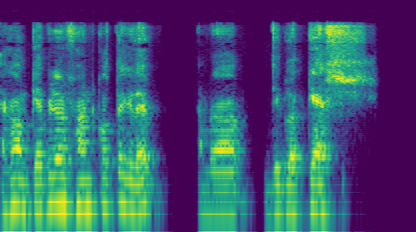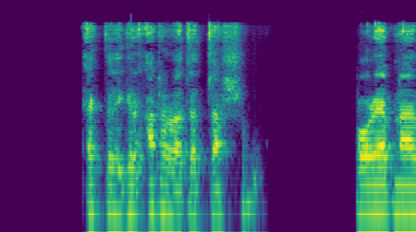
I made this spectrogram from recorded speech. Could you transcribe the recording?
এখন ক্যাপিটাল ফান্ড করতে গেলে আমরা যেগুলো ক্যাশ এক তারিখের আঠারো হাজার চারশো। পরে আপনার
